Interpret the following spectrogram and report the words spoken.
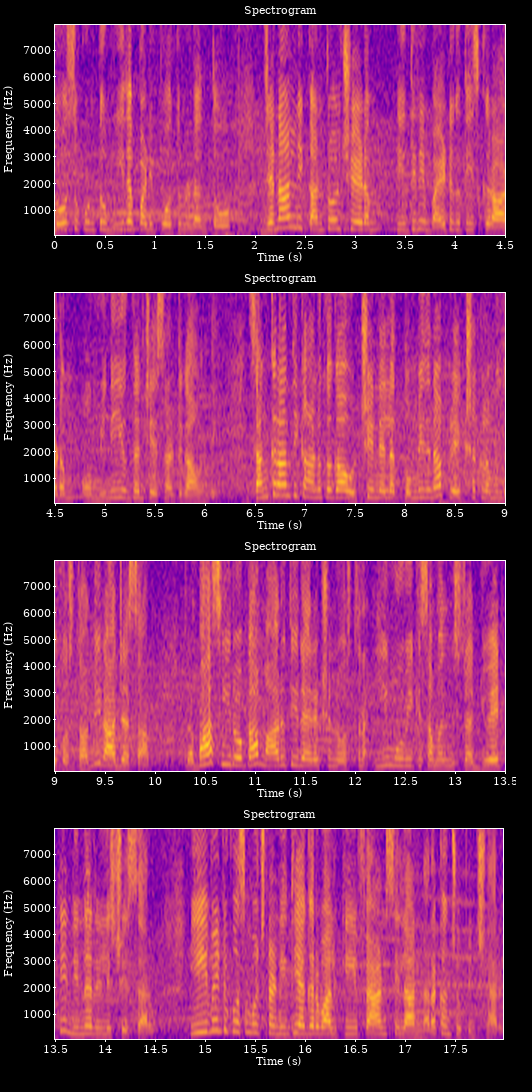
తోసుకుంటూ మీద పడిపోతుండడంతో జనాల్ని కంట్రోల్ చేయడం నిధిని బయటకు తీసుకురావడం ఓ మినీ యుద్ధం చేసినట్టుగా ఉంది. సంక్రాంతి కానుకగా వచ్చే నెల తొమ్మిదిన ప్రేక్షకుల ముందుకు వస్తోంది రాజాసాబ్ ప్రభాస్ హీరోగా మారుతి డైరెక్షన్లో వస్తున్న ఈ మూవీకి సంబంధించిన డ్యూయట్ని నిన్న రిలీజ్ చేశారు. ఈ ఈవెంట్ కోసం వచ్చిన నిధి అగర్వాల్కి ఫ్యాన్స్ ఇలా నరకం చూపించారు.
